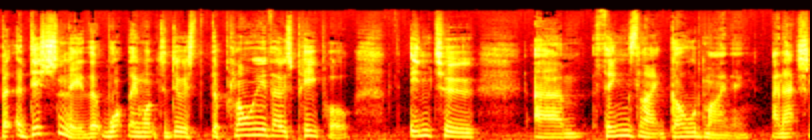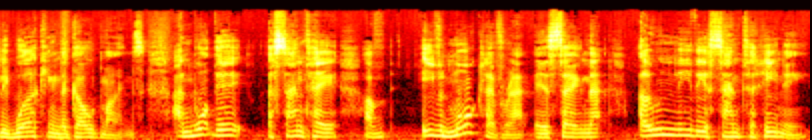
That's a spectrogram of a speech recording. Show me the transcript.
But additionally, that what they want to do is deploy those people into um, things like gold mining and actually working the gold mines. And what the Asante are even more clever at is saying that only the Asantehene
